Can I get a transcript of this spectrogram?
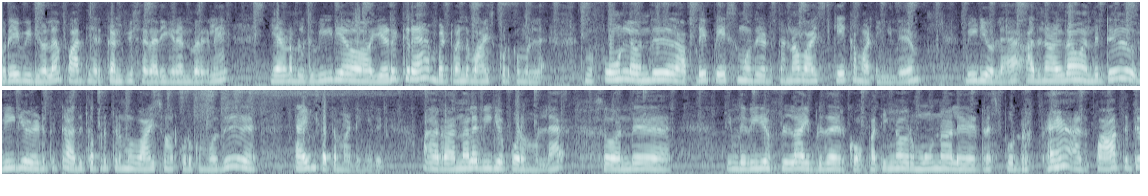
ஒரே வீடியோவில் பார்த்து யாரும் கன்ஃபியூஸ் ஆகாதீங்க நண்பர்களே. ஏன்னா நம்மளுக்கு வீடியோ எடுக்கிறேன் பட் வந்து வாய்ஸ் கொடுக்க முடியல. நம்ம ஃபோனில் வந்து அப்படியே பேசும்போது எடுத்தோம்னா வாய்ஸ் கேட்க மாட்டேங்குது வீடியோவில் அதனால தான் வந்துட்டு வீடியோ எடுத்துட்டு அதுக்கப்புறம் திரும்ப வாய்ஸ் ஓவர் கொடுக்கும்போது டைம் பற்ற மாட்டேங்குது. அதனால் வீடியோ போட முடில ஸோ வந்து இந்த வீடியோ ஃபுல்லாக இப்படி தான் இருக்கும். பார்த்தீங்கன்னா ஒரு மூணு நாலு ட்ரெஸ் போட்டிருப்பேன். அது பார்த்துட்டு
